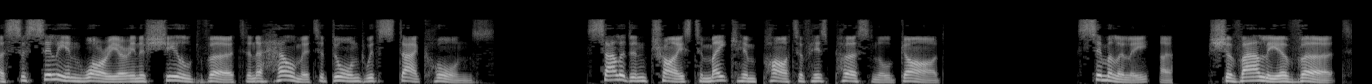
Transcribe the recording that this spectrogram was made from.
a Sicilian warrior in a shield vert and a helmet adorned with stag horns. Saladin tries to make him part of his personal guard. Similarly, a chevalier vert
